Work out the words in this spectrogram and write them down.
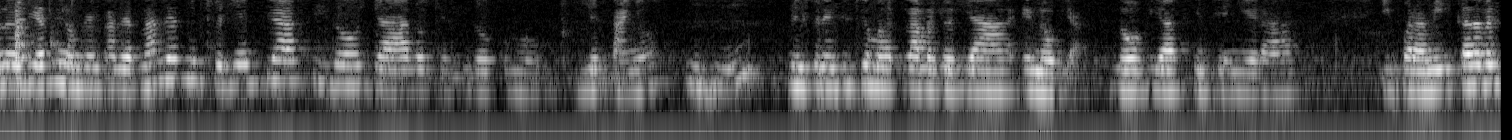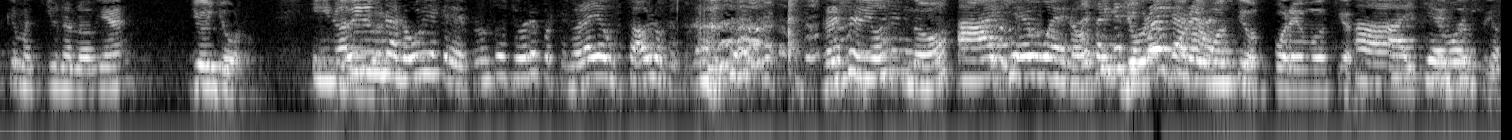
Buenos días, mi nombre es Ana Hernández. Mi experiencia ha sido ya lo que ha sido como 10 años. Mi experiencia ha sido la mayoría en novias, novias, quinceañeras. Y para mí, cada vez que maquillo una novia, yo lloro y no ha habido una novia que de pronto llore porque no le haya gustado lo que tú le has dicho. Gracias a Dios, no. Ay, qué bueno. O sea que Llora por emoción, por emoción. Ay, qué bonito.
